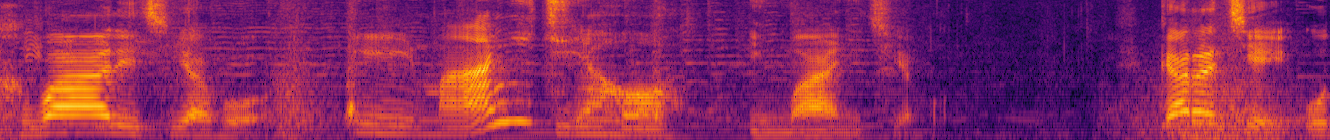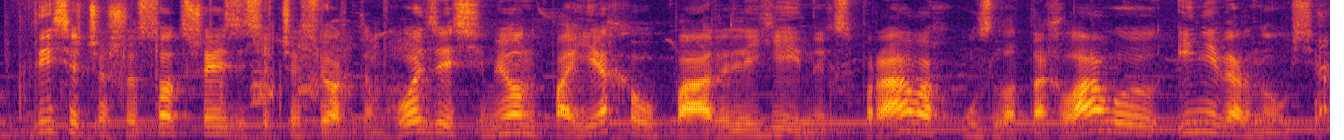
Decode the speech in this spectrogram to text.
хваліць яго І маніць яго. і маніць яго. Карацей, у 1664 годзе Семён паехаў па рэлігійных справах у златаглавую і не вярнуўся.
